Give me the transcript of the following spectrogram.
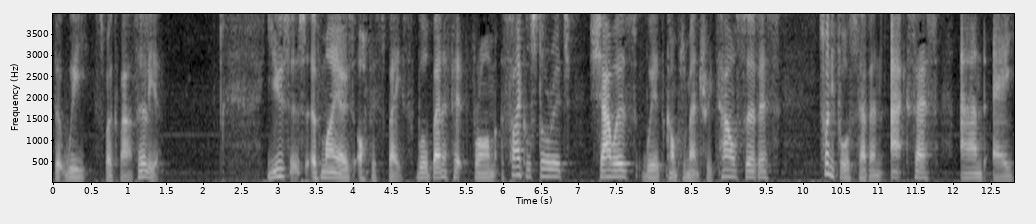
that we spoke about earlier. Users of Myo's office space will benefit from cycle storage, showers with complimentary towel service, 24 7 access, and a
